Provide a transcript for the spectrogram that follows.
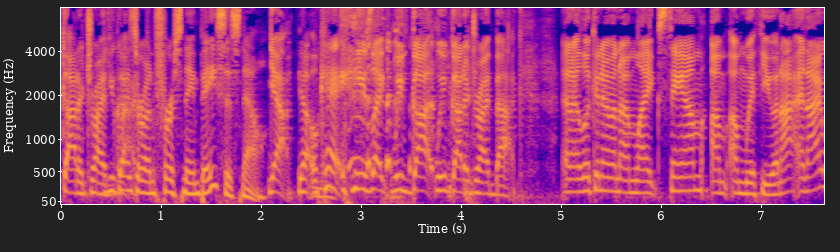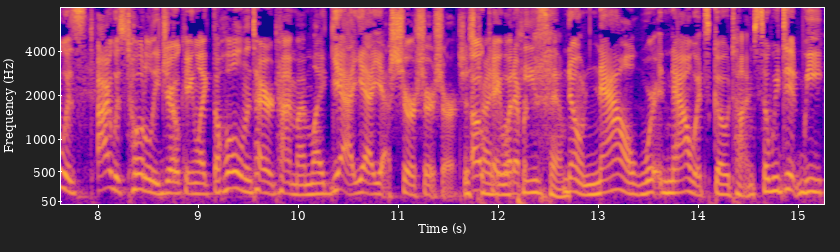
got to drive. You guys are on first name basis now. Yeah. Yeah. Okay. He's like, we've got we've got to drive back. And I look at him and I'm like, Sam, I'm, I'm with you. And I and I was I was totally joking. Like the whole entire time, I'm like, yeah, yeah, yeah, sure, sure, sure. Just okay, to whatever. No, now we're now it's go time. So we did. We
